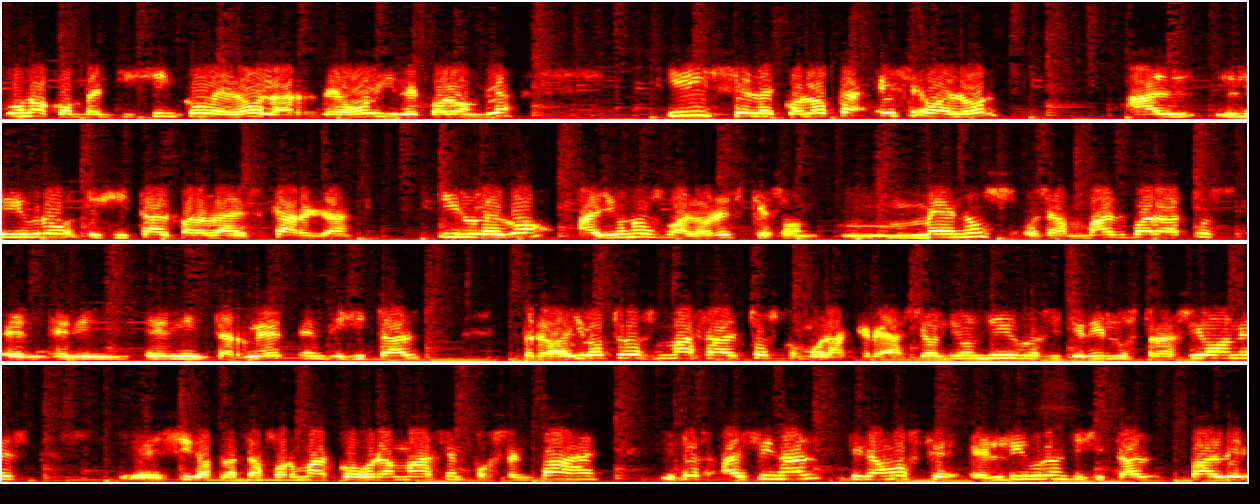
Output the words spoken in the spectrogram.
1,25 de dólar de hoy de Colombia, y se le coloca ese valor al libro digital para la descarga. Y luego hay unos valores que son menos, o sea, más baratos en, en, Internet, en digital, pero hay otros más altos como la creación de un libro, si tiene ilustraciones, si la plataforma cobra más en porcentaje. Entonces, al final, digamos que el libro en digital vale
